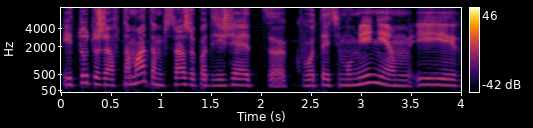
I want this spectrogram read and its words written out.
И тут уже автоматом сразу подъезжает э, к вот этим умениям и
